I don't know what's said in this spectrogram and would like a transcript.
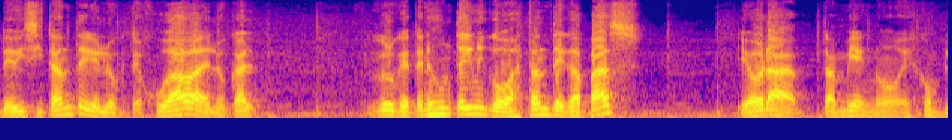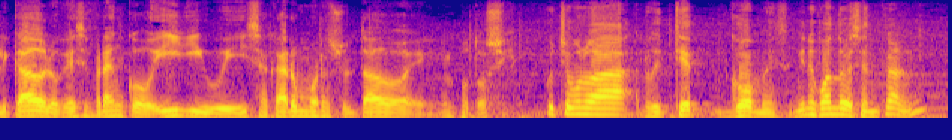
de visitante que lo que te jugaba de local. Yo creo que tenés un técnico bastante capaz. Y ahora también, ¿no? Es complicado lo que dice Franco ir y, sacar un buen resultado en, en Potosí. Escuchémoslo a Richet Gómez. Viene jugando de central, ¿no?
